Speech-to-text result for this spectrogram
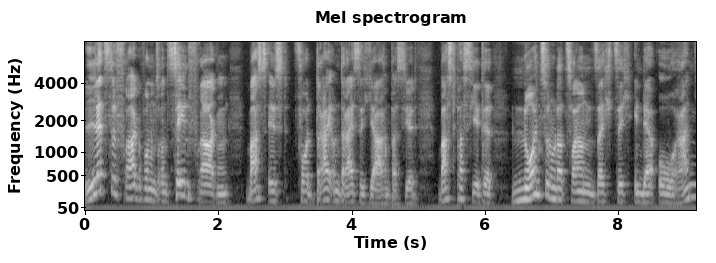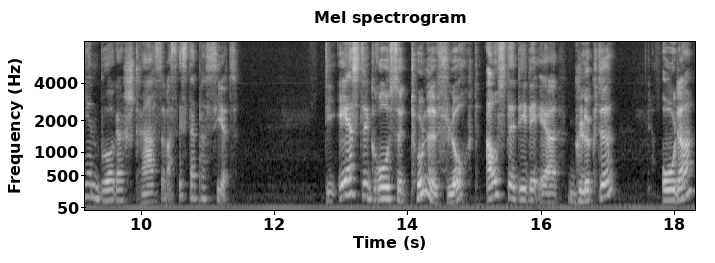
Letzte Frage von unseren 10 Fragen. Was ist vor 33 Jahren passiert? Was passierte 1962 in der Oranienburger Straße? Was ist da passiert? Die erste große Tunnelflucht aus der DDR glückte oder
